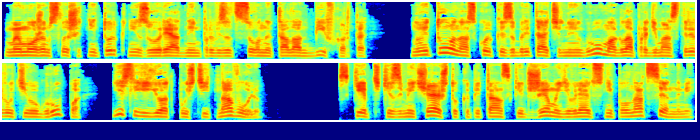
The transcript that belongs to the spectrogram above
Мы можем слышать не только незаурядный импровизационный талант Бифхарта, но и то, насколько изобретательную игру могла продемонстрировать его группа, если ее отпустить на волю. Скептики замечают, что капитанские джемы являются неполноценными.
